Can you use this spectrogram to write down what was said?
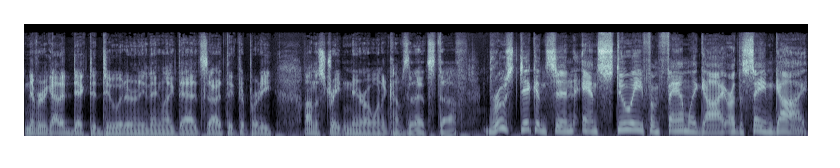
never got addicted to it or anything like that. So I think they're pretty on the straight and narrow when it comes to that stuff. Bruce Dickinson and Stewie from Family Guy are the same guy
